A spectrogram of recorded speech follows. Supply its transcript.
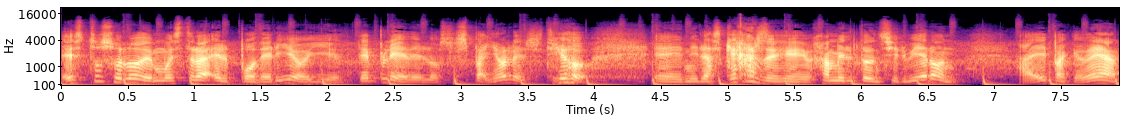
esto solo demuestra el poderío y el temple de los españoles, tío. Eh, ni las quejas de Hamilton sirvieron. Ahí, para que vean.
